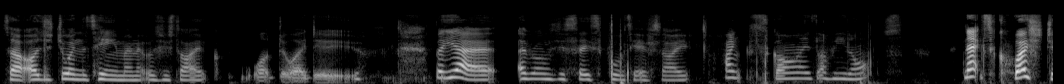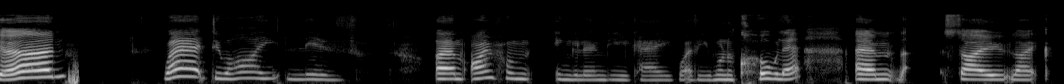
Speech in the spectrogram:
So I just joined the team and it was just like, what do I do? But yeah, everyone's just so supportive. So thanks, guys. Love you lots. Next question. Where do I live? Um, I'm from England, UK, whatever you want to call it. Um, so like,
